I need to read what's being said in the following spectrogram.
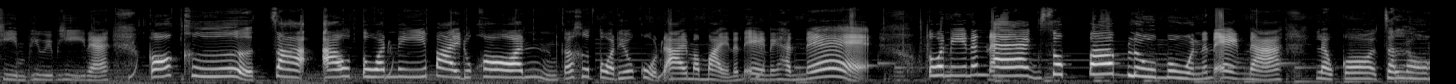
ทีม PVP นะ ก็คือจะเอาตัวนี้ไปทุกคน ก็คือตัวที่กุ๊กกูได้มาใหม่นั่นเองนะคะแน่ ตัวนี้นั่นเองซุป เปอร์บลูมูนนั่นเองนะ แล้วก็จะลอง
